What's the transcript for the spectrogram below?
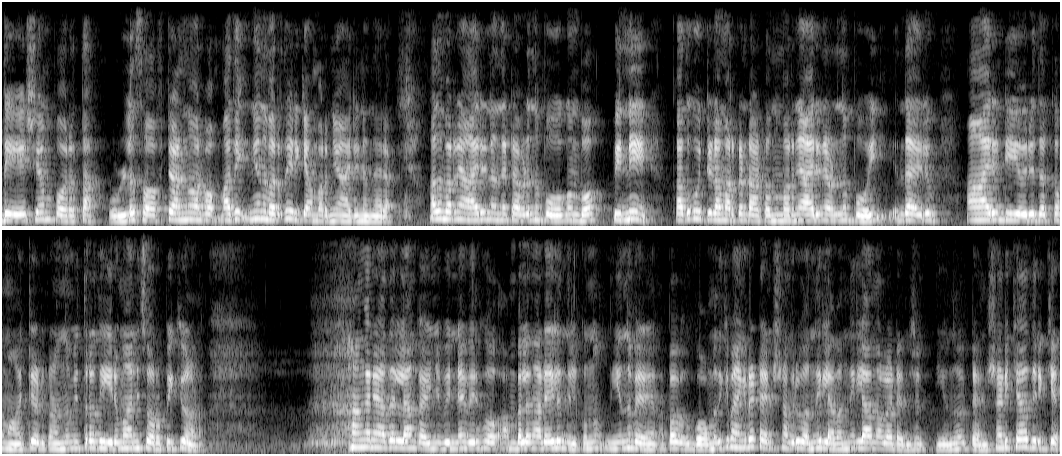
ദേഷ്യം പുറത്താ ഉള്ളു സോഫ്റ്റ് ആണെന്ന് പറഞ്ഞപ്പോൾ മതി നീ ഒന്ന് വെറുതെ ഇരിക്കാൻ പറഞ്ഞു ആര്യൻ അന്നേരം. അതും പറഞ്ഞു ആര്യൻ എന്നിട്ട് അവിടെ നിന്ന് പോകുമ്പോൾ പിന്നെ കഥ കുറ്റിയിടാൻ മറക്കണ്ട കേട്ടോ എന്ന് പറഞ്ഞ് ആര്യൻ അവിടെ നിന്ന് പോയി. എന്തായാലും ആര്യന്റെ ഈ ഒരു ഇതൊക്കെ മാറ്റിയെടുക്കണമെന്നും ഇത്ര തീരുമാനിച്ചുറപ്പിക്കുകയാണ് അങ്ങനെ അതെല്ലാം കഴിഞ്ഞു പിന്നെ ഇവർ അമ്പലനടയിൽ നിൽക്കുന്നു. നീ ഒന്ന് അപ്പോൾ ഗോമതിക്ക് ഭയങ്കര ടെൻഷൻ. അവർ വന്നില്ല വന്നില്ല എന്നുള്ള ടെൻഷൻ. നീ ഒന്ന് ടെൻഷൻ അടിക്കാതിരിക്കുക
